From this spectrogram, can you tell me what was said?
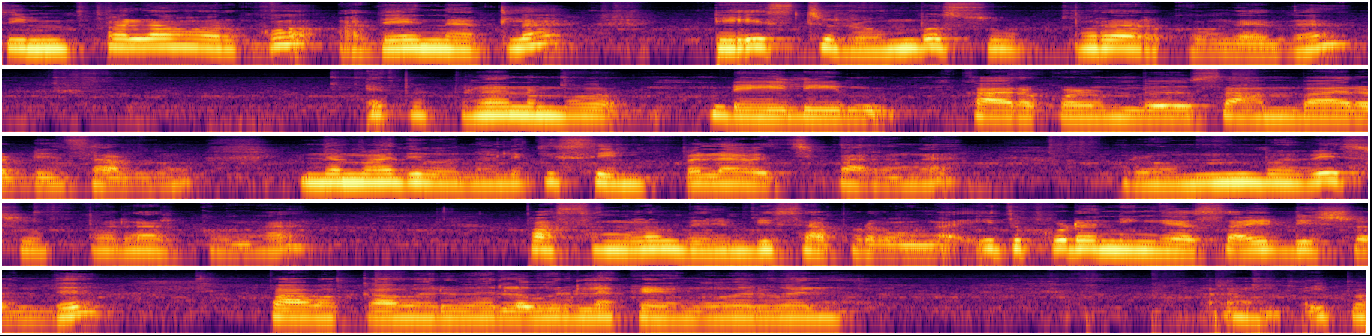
சிம்பிளாகவும் இருக்கும். அதே நேரத்தில் டேஸ்ட்டு ரொம்ப சூப்பராக இருக்குங்க இது. இப்போ இப்போலாம் நம்ம டெய்லி காரக்குழம்பு சாம்பார் அப்படின்னு சாப்பிடுவோம். இந்த மாதிரி ஒரு நாளைக்கு சிம்பிளாக வச்சு பாருங்கள் ரொம்பவே சூப்பராக இருக்குங்க. பசங்களும் விரும்பி சாப்பிடுவாங்க. இது கூட நீங்கள் சைட் டிஷ் வந்து பாவக்காய் வறுவல் உருளைக்கிழங்கு வறுவல். இப்போ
